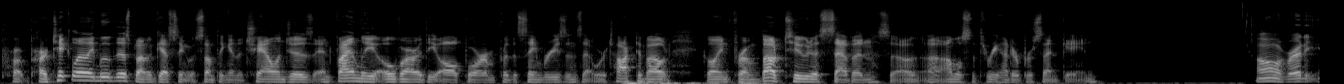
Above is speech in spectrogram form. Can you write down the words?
pr- particularly moved this, but I'm guessing it was something in the challenges. And finally, Orvar the All Form for the same reasons that were talked about, going from about 2 to 7, so uh, almost a 300% gain. Alrighty,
